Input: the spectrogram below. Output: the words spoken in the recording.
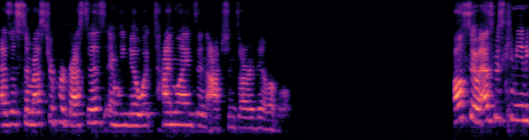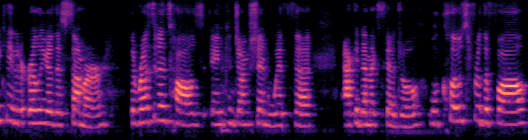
as the semester progresses and we know what timelines and options are available. Also, as was communicated earlier this summer, the residence halls in conjunction with the academic schedule will close for the fall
